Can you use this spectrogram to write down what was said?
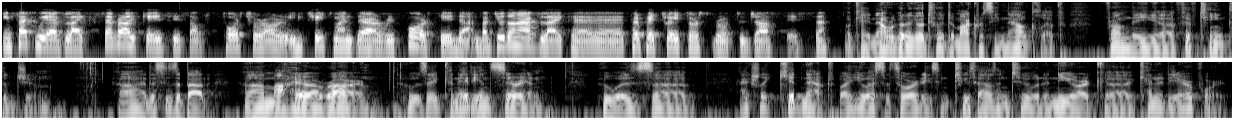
In fact, we have like several cases of torture or ill treatment that are reported, but you don't have like uh, perpetrators brought to justice. Okay, now we're going to go to a Democracy Now! clip from the 15th uh, of June. Uh, this is about uh, Maher Arar, who is a Canadian Syrian who was uh, actually kidnapped by U.S. authorities in 2002 at a New York uh, Kennedy airport,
